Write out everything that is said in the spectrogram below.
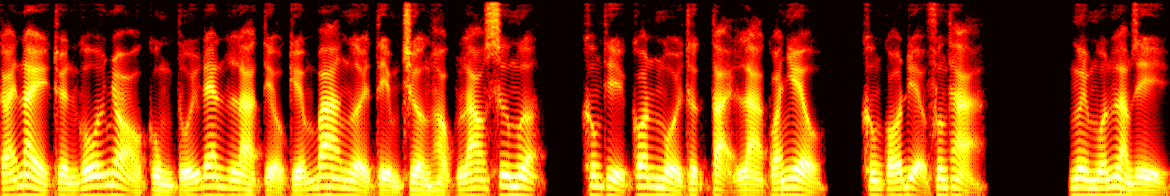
Cái này thuyền gỗ nhỏ cùng túi đen là tiểu kiếm ba người tìm trường học lao sư mượn, không thì con mồi thực tại là quá nhiều, không có địa phương thả. Ngươi muốn làm gì?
